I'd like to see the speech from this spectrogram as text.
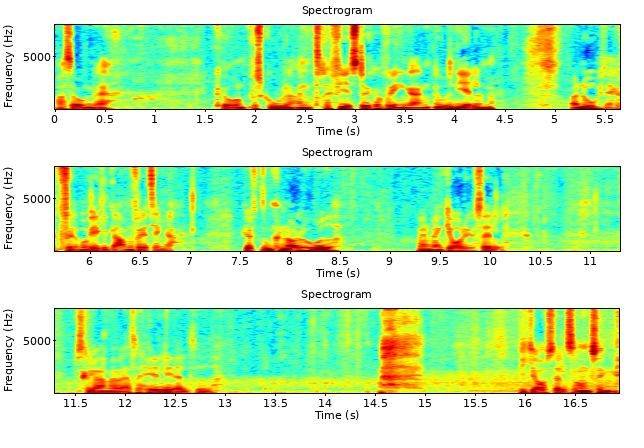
var så ung der køre rundt på scooteren 3-4 stykker på en gang uden hjelme. Og nu, jeg føler mig virkelig gammel, for jeg tænker, hæft nogle knoldhoveder. Men man gjorde det jo selv. Man skal lade med at være så heldig altid. Vi gjorde selv sådan nogle ting.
